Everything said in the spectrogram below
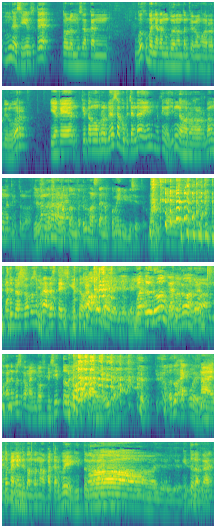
Enggak sih maksudnya kalau misalkan gue kebanyakan gue nonton film horor di luar ya kayak kita ngobrol biasa gue bercandain ngerti nggak jadi nggak horor-horor banget gitu loh Jadi Cuman sebenarnya nggak nonton, tapi lu malah stand up comedy di situ. Oh, itu bioskop tuh sebenarnya ada stage gitu kan iya iya iya. iya. buat lu doang kan Buat doang, kan? makanya gue suka main golf di situ main futsal gak bisa Oh, Itu act lo ya? nah itu pengen ditonton sama pacar gue ya gitu kan Oh, iya iya. iya. gitu lah kan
